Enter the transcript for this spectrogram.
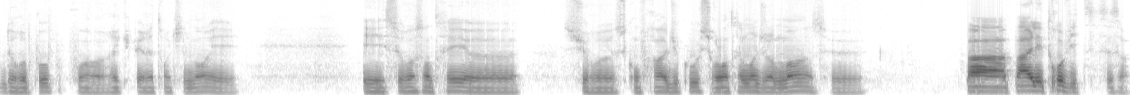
de repos pour pouvoir récupérer tranquillement et se recentrer euh, sur euh, ce qu'on fera du coup sur l'entraînement du lendemain. se- Pas, pas aller trop vite, c'est ça.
